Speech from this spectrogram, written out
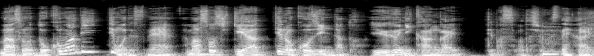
まあそのどこまで行ってもですね、まあ組織あっての個人だというふうに考えてます、私はですね。はい。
